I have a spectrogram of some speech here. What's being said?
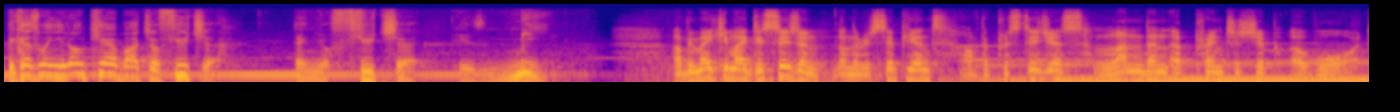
Because when you don't care about your future, then your future is me. I'll be making my decision on the recipient of the prestigious London Apprenticeship Award.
